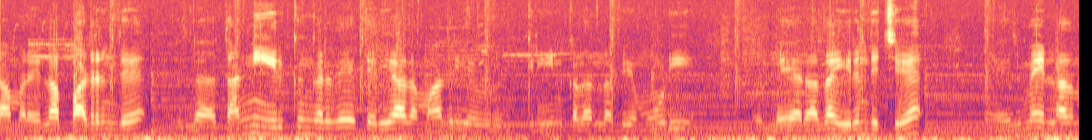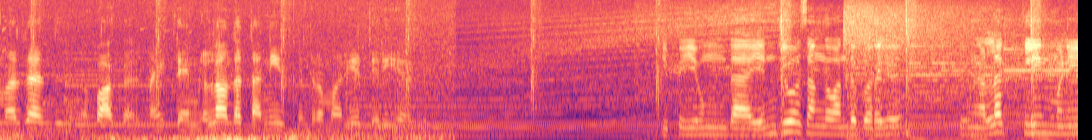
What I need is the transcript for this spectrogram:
தாமரை எல்லாம் படர்ந்து இதில் தண்ணி இருக்குங்கிறதே தெரியாத மாதிரி ஒரு க்ரீன் கலரில் அப்படியே மூடி ஒரு லேயராக தான் இருந்துச்சு. எதுவுமே இல்லாத மாதிரி தான் இருந்ததுங்க பார்க்க நைட் டைம்லலாம் வந்தால் தண்ணி இருக்குன்ற மாதிரியே தெரியாது. இப்போ இவங்க இந்த என்ஜிஓஸ் அங்கே வந்த பிறகு இது நல்லா க்ளீன் பண்ணி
